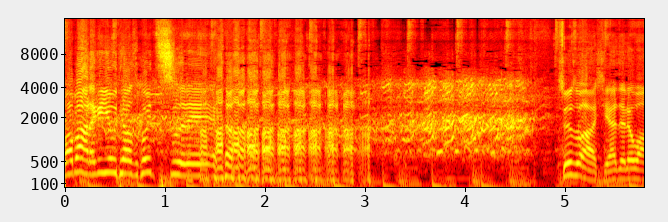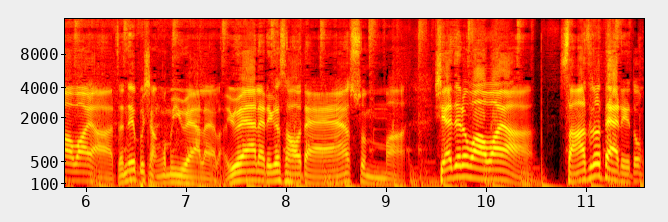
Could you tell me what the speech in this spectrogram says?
爸爸，那个油条是可以吃的。所以说啊，现在的娃娃呀，真的不像我们原来了。原来那个时候单纯嘛，现在的娃娃呀，啥子都谈得懂，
